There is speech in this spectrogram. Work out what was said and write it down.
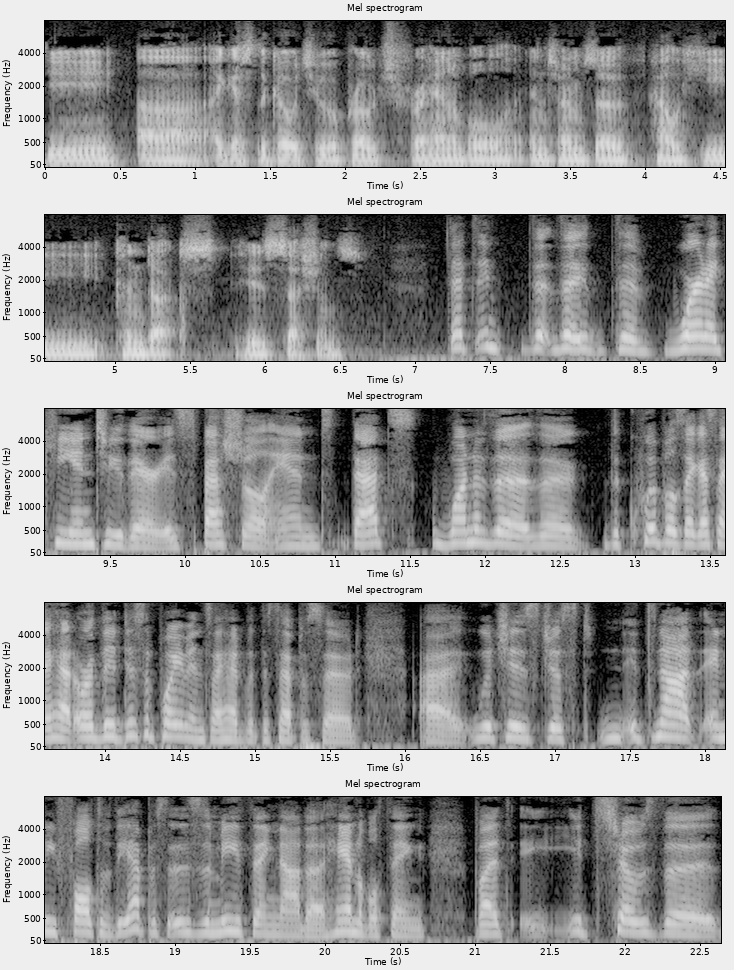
the, uh, I guess, the go-to approach for Hannibal in terms of how he conducts his sessions? That's in, the, the the word I key into there is special, and that's one of the the the quibbles I guess I had, or the disappointments I had with this episode, uh, which is just it's not any fault of the episode. This is a me thing, not a Hannibal thing, but it shows the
